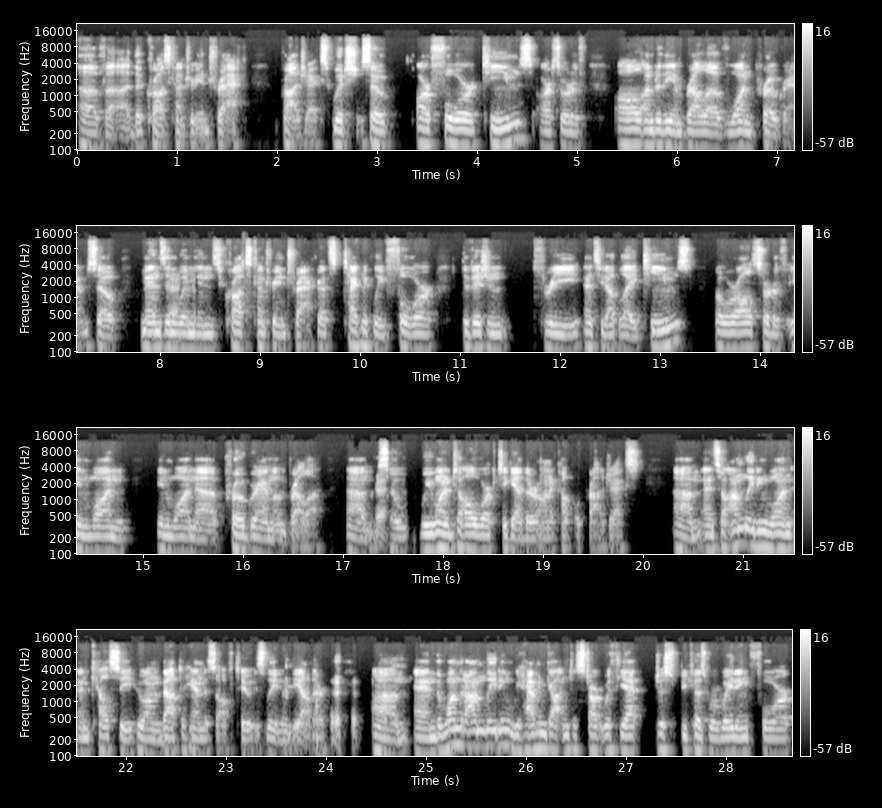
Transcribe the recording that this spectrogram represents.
of uh, the cross country and track projects, which so our four teams are sort of all under the umbrella of one program. So men's okay. and women's cross country and track. That's technically four Division three NCAA teams, but we're all sort of in one in one uh, program umbrella. Um, okay. So we wanted to all work together on a couple projects. Um, and so I'm leading one, and Kelsie, who I'm about to hand this off to, is leading the other. Um, and the one that I'm leading, we haven't gotten to start with yet, just because we're waiting for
